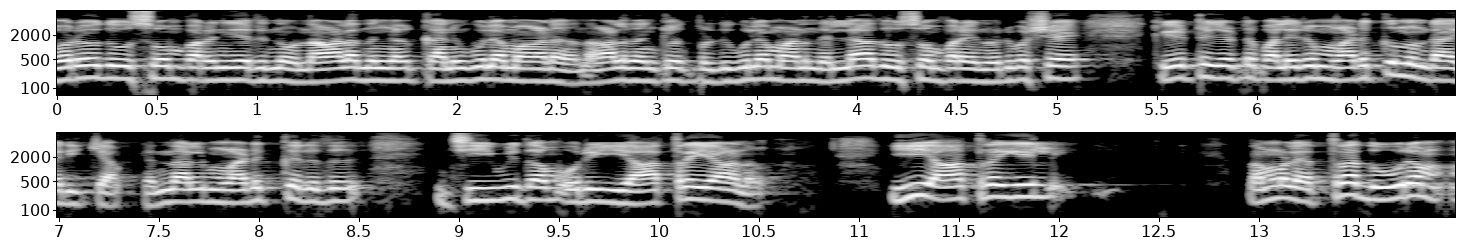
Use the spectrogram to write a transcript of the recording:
ഓരോ ദിവസവും പറഞ്ഞു തരുന്നു നാളെ നിങ്ങൾക്ക് അനുകൂലമാണ് നാളെ നിങ്ങൾക്ക് പ്രതികൂലമാണെന്ന് എല്ലാ ദിവസവും പറയുന്നു. ഒരുപക്ഷെ കേട്ട് കേട്ട് പലരും മടുക്കുന്നുണ്ടായിരിക്കാം. എന്നാൽ മടുക്കരുത് ജീവിതം ഒരു യാത്രയാണ്. ഈ യാത്രയിൽ നമ്മൾ എത്ര ദൂരം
